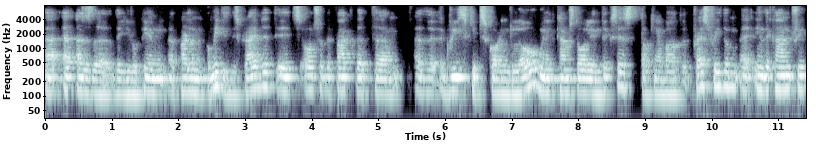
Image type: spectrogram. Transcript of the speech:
uh, as the, the European uh, Parliament Committee described it, it's also the fact that um, uh, the, Greece keeps scoring low when it comes to all indexes, talking about the press freedom uh, in the country,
